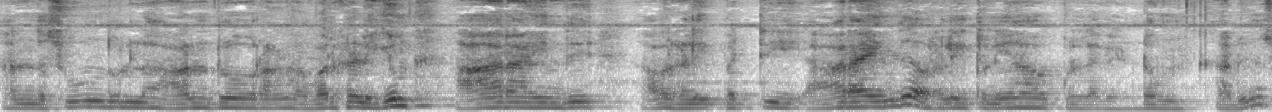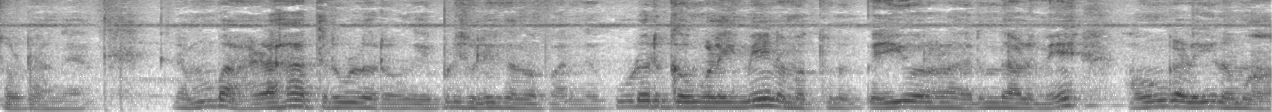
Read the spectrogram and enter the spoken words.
அந்த சூழ்ந்துள்ள ஆன்றோரான அவர்களையும் ஆராய்ந்து அவர்களை பற்றி ஆராய்ந்து அவர்களை துணையாக கொள்ள வேண்டும் அப்படின்னு சொல்கிறாங்க ரொம்ப அழகாக திருவள்ளுவர் அவங்க எப்படி சொல்லியிருக்காங்க பாருங்கள் கூட இருக்கவங்களையுமே நம்ம துணை பெரியவர்களாக இருந்தாலுமே அவங்களையும் நம்ம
